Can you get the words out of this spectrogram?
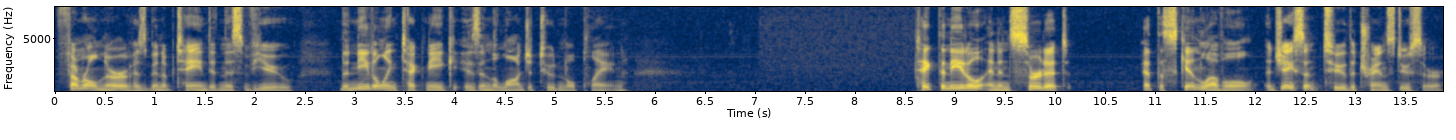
femoral nerve has been obtained in this view, the needling technique is in the longitudinal plane. Take the needle and insert it at the skin level adjacent to the transducer.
